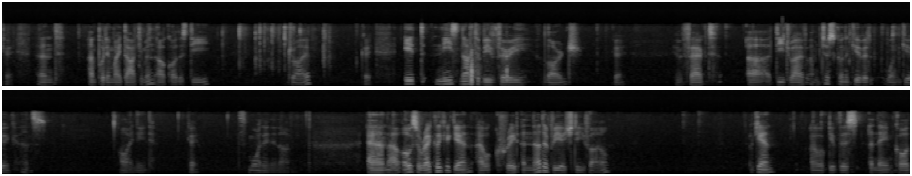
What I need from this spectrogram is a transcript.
Okay, and I'm putting my document. I'll call this D drive. Okay, it needs not to be very large. Okay, in fact, uh, D drive, I'm just going to give it one gig. That's all I need. Okay, it's more than enough. And I'll also right click again. I will create another VHD file. Again, I will give this a name called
